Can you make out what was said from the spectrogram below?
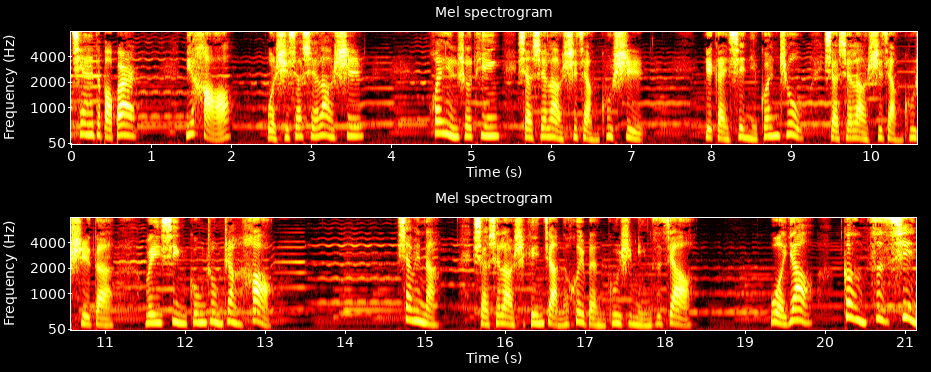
亲爱的宝贝儿，你好，我是小雪老师，欢迎收听小雪老师讲故事，也感谢你关注小雪老师讲故事的微信公众账号。下面呢，小雪老师给你讲的绘本故事名字叫《我要更自信》，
